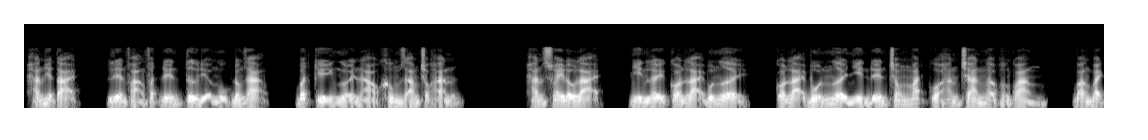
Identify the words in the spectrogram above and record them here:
Hắn hiện tại, liền phảng phất đến từ địa ngục đồng dạng, bất kỳ người nào không dám chọc hắn. Hắn xoay đầu lại, nhìn lấy còn lại bốn người, còn lại bốn người nhìn đến trong mắt của hắn tràn ngập hồng quang, bằng bạch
